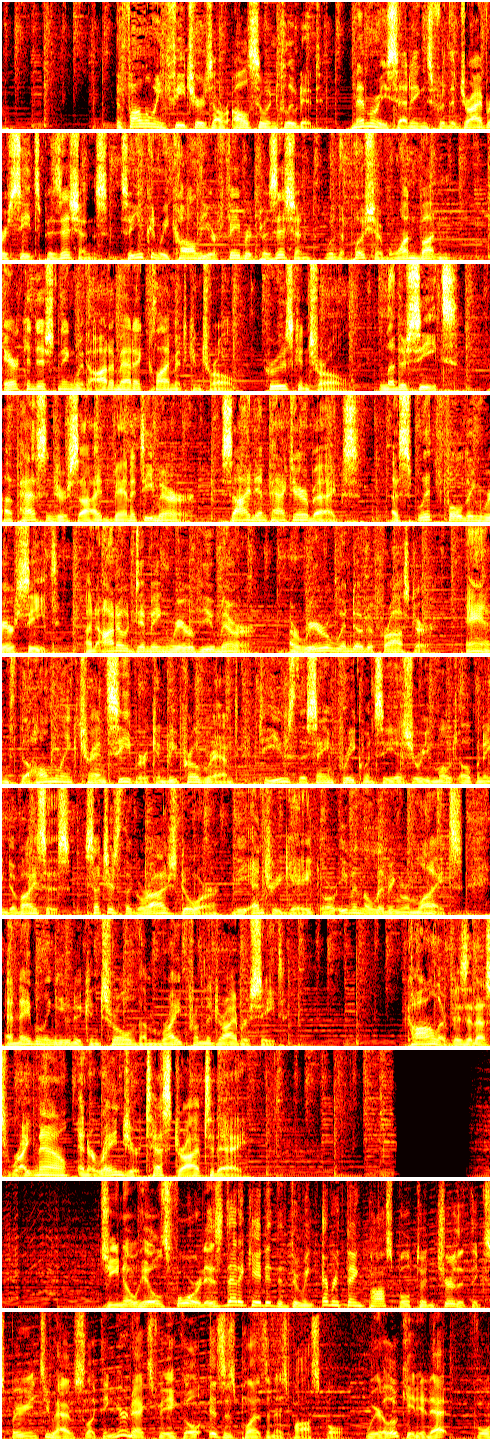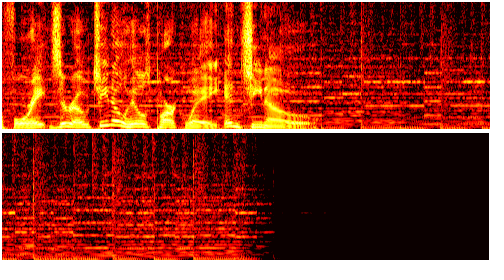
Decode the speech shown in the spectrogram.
The following features are also included. Memory settings for the driver's seat's positions so you can recall your favorite position with the push of one button. Air conditioning with automatic climate control, cruise control, leather seats, a passenger side vanity mirror, side impact airbags, a split folding rear seat, an auto dimming rear view mirror, a rear window defroster, and the HomeLink transceiver can be programmed to use the same frequency as your remote opening devices, such as the garage door, the entry gate, or even the living room lights, enabling you to control them right from the driver's seat. Call or visit us right now and arrange your test drive today. Chino Hills Ford is dedicated to doing everything possible to ensure that the experience you have selecting your next vehicle is as pleasant as possible. We are located at 4480 Chino Hills Parkway in Chino.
